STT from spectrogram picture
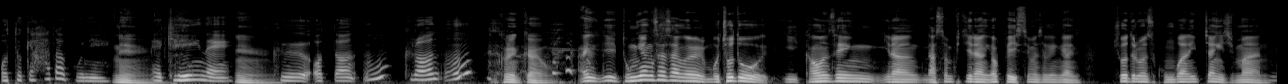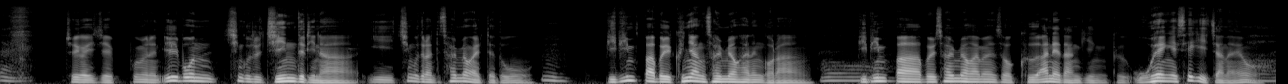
어떻게 하다 보니 네. 예, 개인의 예. 그 어떤 응? 그런 응? 그러니까요. 아니 이 동양 사상을 뭐 저도 이 강원생이랑 낯선 PD랑 옆에 있으면서 그냥 주워 들으면서 공부하는 입장이지만 네. 저희가 이제 보면은 일본 친구들 지인들이나 이 친구들한테 설명할 때도 음. 비빔밥을 그냥 설명하는 거랑 어. 비빔밥을 설명하면서 그 안에 담긴 그 오행의 색이 있잖아요. 아.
